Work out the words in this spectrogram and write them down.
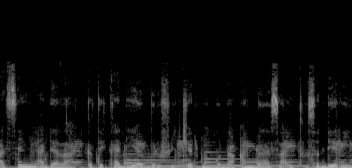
asing adalah ketika dia berpikir menggunakan bahasa itu sendiri.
